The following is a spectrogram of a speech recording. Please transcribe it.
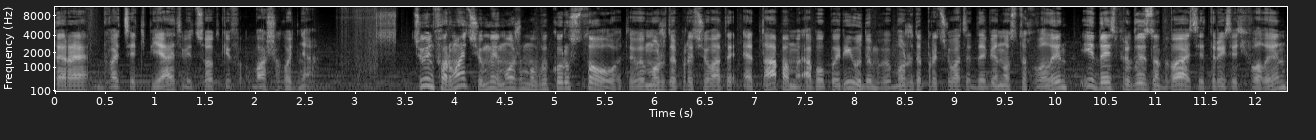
18-25% вашого дня. Цю інформацію ми можемо використовувати. Ви можете працювати етапами або періодами. Ви можете працювати 90 хвилин і десь приблизно 20-30 хвилин.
